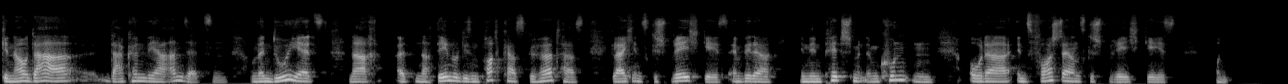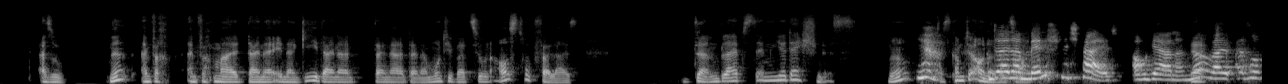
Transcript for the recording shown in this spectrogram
genau da, da können wir ja ansetzen. Und wenn du jetzt nach, äh, nachdem du diesen Podcast gehört hast, gleich ins Gespräch gehst, entweder in den Pitch mit einem Kunden oder ins Vorstellungsgespräch gehst und also ne, einfach, einfach mal deiner Energie, deiner, deiner, deiner Motivation Ausdruck verleihst, dann bleibst du im Gedächtnis. Ne? Ja. Das kommt ja auch noch. Und deiner dazu. Menschlichkeit auch gerne. Ne? Ja. Weil, also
